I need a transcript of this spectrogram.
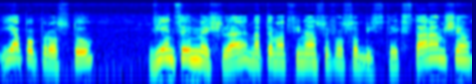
ja po prostu więcej myślę na temat finansów osobistych. Staram się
